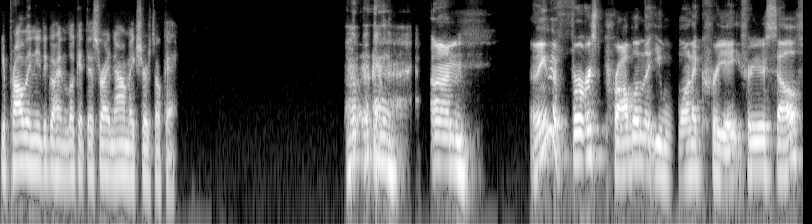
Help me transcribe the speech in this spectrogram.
you probably need to go ahead and look at this right now and make sure it's okay um i think the first problem that you want to create for yourself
